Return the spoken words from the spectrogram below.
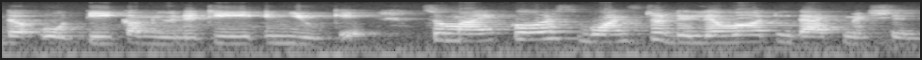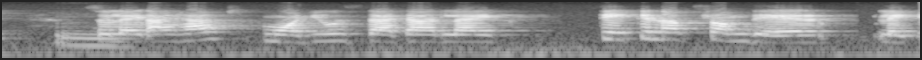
the OT community in UK. So my course wants to deliver to that mission. Mm. So like I have modules that are like taken up from there. like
